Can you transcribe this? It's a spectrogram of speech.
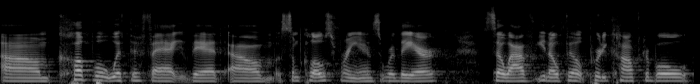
um, coupled with the fact that um, some close friends were there. So I've, you know, felt pretty comfortable,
